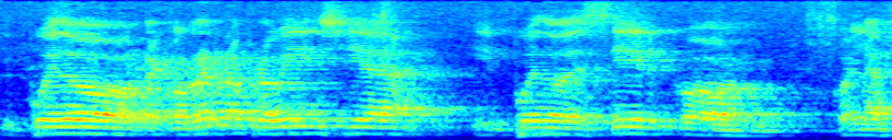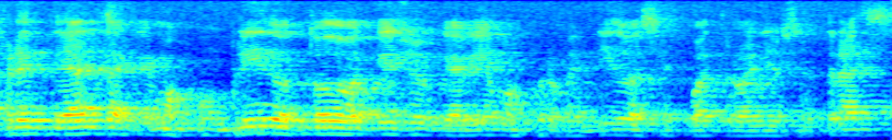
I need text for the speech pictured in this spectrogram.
y puedo recorrer la provincia y puedo decir con, con la frente alta que hemos cumplido todo aquello que habíamos prometido hace cuatro años atrás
